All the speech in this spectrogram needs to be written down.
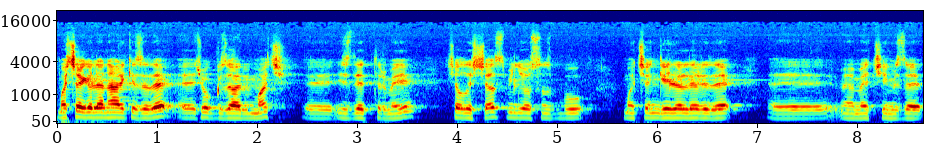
Maça gelen herkese de e, çok güzel bir maç e, izlettirmeyi çalışacağız. Biliyorsunuz bu maçın gelirleri de e, Mehmetçiğimize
